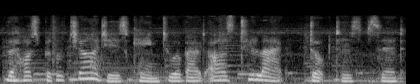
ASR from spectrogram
The hospital charges came to about Rs 2 lakh, doctors said.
